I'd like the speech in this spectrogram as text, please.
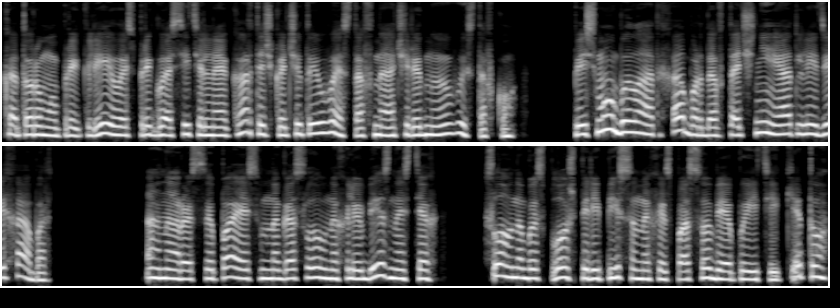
которому приклеилась пригласительная карточка Читы Уэстов на очередную выставку. Письмо было от Хаббардов, точнее, от леди Хаббард. Она, рассыпаясь в многословных любезностях, словно бы сплошь переписанных из пособия по этикету,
